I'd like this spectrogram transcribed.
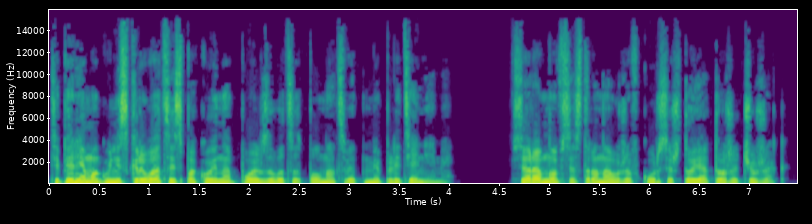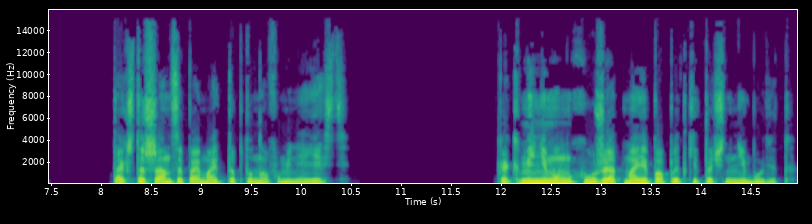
теперь я могу не скрываться и спокойно пользоваться полноцветными плетениями. Все равно вся страна уже в курсе, что я тоже чужак. Так что шансы поймать топтунов у меня есть. Как минимум хуже от моей попытки точно не будет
